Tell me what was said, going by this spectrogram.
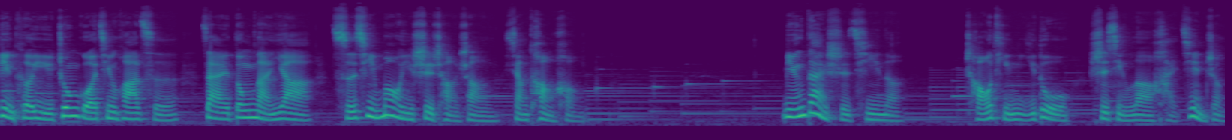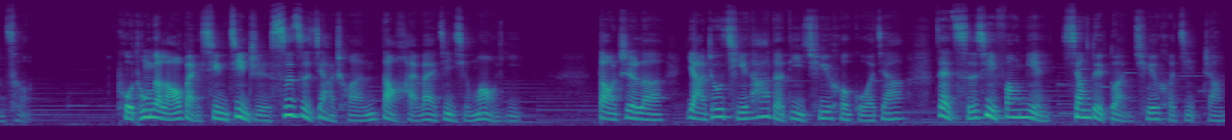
并可与中国青花瓷在东南亚瓷器贸易市场上相抗衡。明代时期呢，朝廷一度实行了海禁政策，普通的老百姓禁止私自驾船到海外进行贸易，导致了亚洲其他的地区和国家在瓷器方面相对短缺和紧张。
